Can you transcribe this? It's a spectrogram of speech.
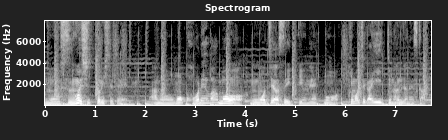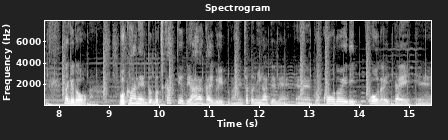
もうすごいしっとりしててあのもうこれはもう持ちやすいっていうねもう気持ちがいいっていうのあるじゃないですか。だけど僕はねどっちかっていうと柔らかいグリップがねちょっと苦手で、えーと、コード入りを大体、え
